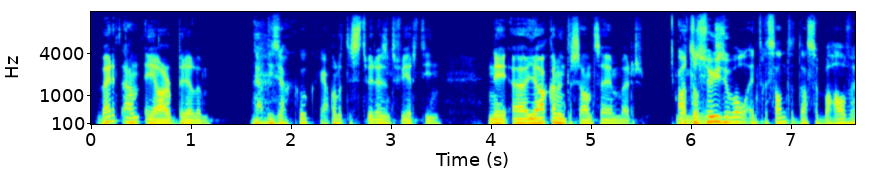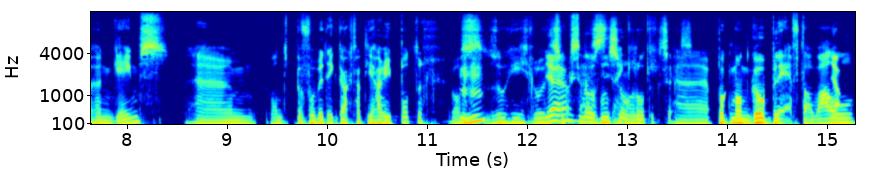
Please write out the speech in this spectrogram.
werkt aan AR-brillen. Ja, die zag ik ook. Ja. Want het is 2014. Nee, eh, ja, kan interessant zijn, maar... Maar het was sowieso wel interessant dat ze behalve hun games... ehm, want bijvoorbeeld, ik dacht dat die Harry Potter was Mhm. zo geen groot Ja, succes. dat was niet zo'n groot succes. Eh, Pokémon Go blijft dat wel.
